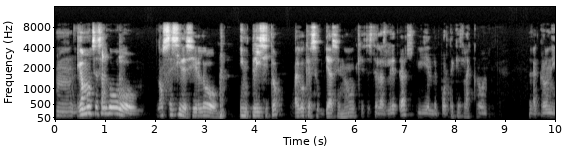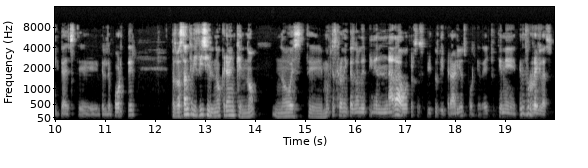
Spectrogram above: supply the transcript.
mm, digamos, es algo no sé si decirlo implícito, algo que subyace, ¿no? Que es este, las letras y el deporte, que es la crónica. La crónica este, del deporte, pues bastante difícil, no crean que no. No, este, muchas crónicas no le piden nada a otros escritos literarios porque de hecho tiene, tiene sus reglas.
